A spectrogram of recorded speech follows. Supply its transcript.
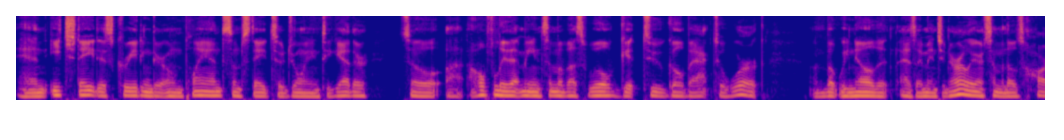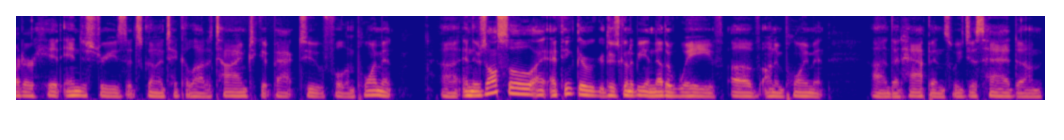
and each state is creating their own plans. Some states are joining together. So uh, hopefully that means some of us will get to go back to work. Um, but we know that, as I mentioned earlier, some of those harder hit industries, it's going to take a lot of time to get back to full employment. Uh, and there's also, I, I think there, there's going to be another wave of unemployment uh, that happens. We just had um,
